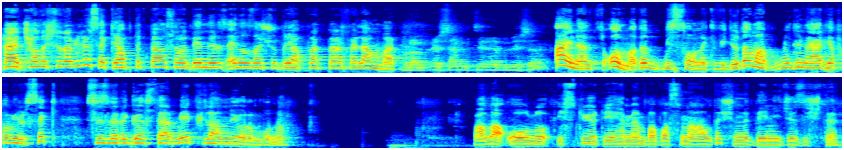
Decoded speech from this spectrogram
He çalıştırabilirsek yaptıktan sonra deneriz. En azından şurada yapraklar falan var. Kurabilirsen bitirebilirsin. Aynen olmadı bir sonraki videoda ama bugün eğer yapabilirsek sizlere göstermeyi planlıyorum bunu. Valla oğlu istiyor diye hemen babasını aldı. Şimdi deneyeceğiz işte.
